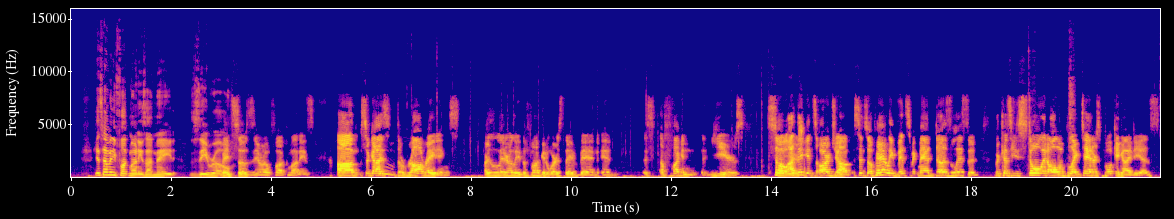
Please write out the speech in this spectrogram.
Guess how many fuck monies I've made? Zero. Made so zero fuck monies. Um, so guys, the raw ratings are literally the fucking worst they've been in a fucking years. So 20 I think it's our job, since apparently Vince McMahon does listen because he's stolen all of Blake Tanner's booking ideas.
